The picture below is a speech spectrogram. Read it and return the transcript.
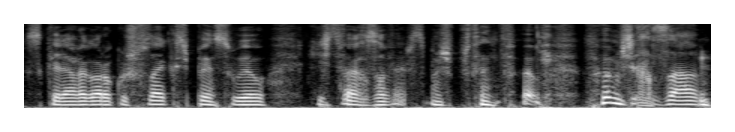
se calhar agora com os flex, penso eu que isto vai resolver-se, mas portanto vamos rezar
